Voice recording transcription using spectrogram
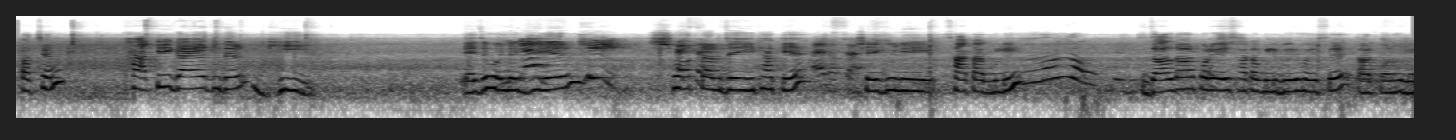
পাচ্ছেন? খাঁটি গায়ের দুধের ঘি। এই যে হইলে ঘিয়ের শটার যে ই থাকে সেইগুলি ছাকাগুলি জাল দেওয়ার পরে এই ছাকাগুলি বের হয়েছে তারপর হলো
